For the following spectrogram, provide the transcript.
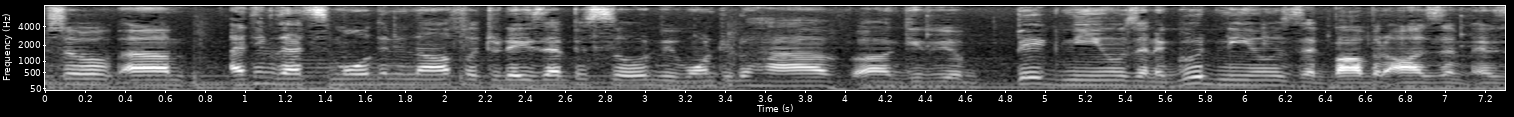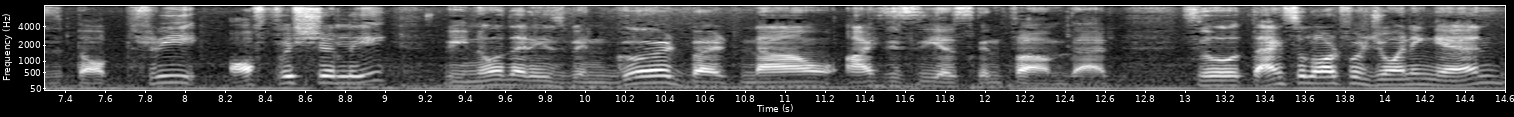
so um, I think that's more than enough for today's episode. We wanted to have uh, give you a big news and a good news that Babar Azam is the top three officially. We know that he's been good, but now ICC has confirmed that. So thanks a lot for joining in.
